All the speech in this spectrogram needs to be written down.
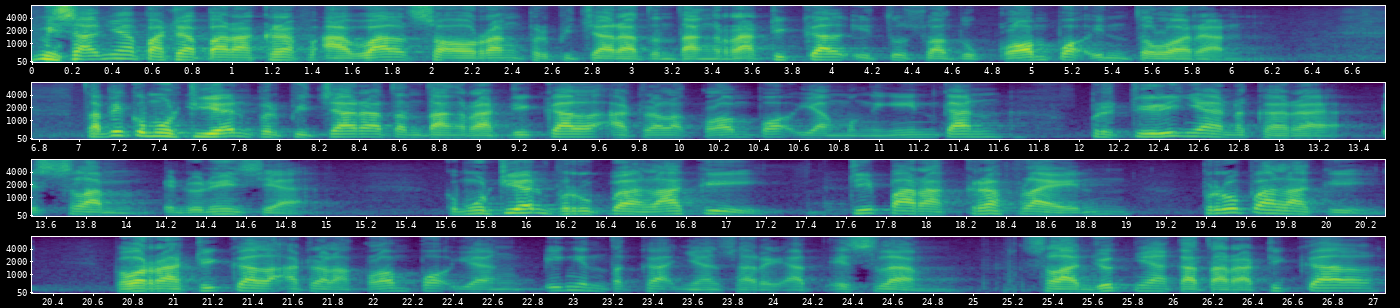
Misalnya pada paragraf awal seorang berbicara tentang radikal itu suatu kelompok intoleran. Tapi kemudian berbicara tentang radikal adalah kelompok yang menginginkan berdirinya negara Islam Indonesia. Kemudian berubah lagi di paragraf lain, berubah lagi bahwa radikal adalah kelompok yang ingin tegaknya syariat Islam. Selanjutnya kata radikal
